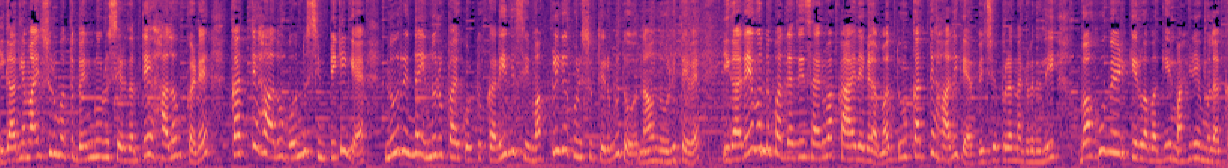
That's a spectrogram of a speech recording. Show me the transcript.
ಈಗಾಗಲೇ ಮೈಸೂರು ಮತ್ತು ಬೆಂಗಳೂರು ಸೇರಿದಂತೆ ಹಲವು ಕಡೆ ಕತ್ತೆ ಹಾಲು ಒಂದು ಸಿಂಪಿಗೆಗೆ ನೂರರಿಂದ ಇನ್ನೂರು ರೂಪಾಯಿ ಕೊಟ್ಟು ಖರೀದಿಸಿ ಮಕ್ಕಳಿಗೆ ಕುಡಿಸುತ್ತಿರುವುದು ನಾವು ನೋಡಿದ್ದೇವೆ. ಈಗ ಅದೇ ಒಂದು ಪದ್ಧತಿ ಸರ್ವ ಕಾಯಿಲೆಗಳ ಮತ್ತು ಕತ್ತೆ ಹಾಲಿಗೆ ವಿಜಯಪುರ ನಗರದಲ್ಲಿ ಬಹು ಬೇಡಿಕೆ ಇರುವ ಬಗ್ಗೆ ಮಹಿಳೆ ಮೂಲಕ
